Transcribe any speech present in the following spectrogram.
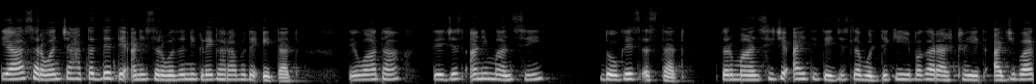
त्या सर्वांच्या हातात देते आणि सर्वजण इकडे घरामध्ये येतात. तेव्हा आता तेजस आणि मानसी दोघेच असतात. तर मानसी जी आहे ती तेजसला बोलते की हे बघा राष्ट्रहित अजिबात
